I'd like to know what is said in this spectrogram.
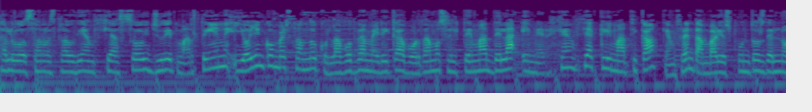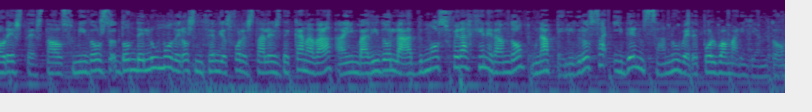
saludos a nuestra audiencia. Soy Judith Martín y hoy en Conversando con la Voz de América abordamos el tema de la emergencia climática que enfrentan varios puntos del noreste de Estados Unidos, donde el humo de los incendios forestales de Canadá ha invadido la atmósfera generando una peligrosa y densa nube de polvo amarillento.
